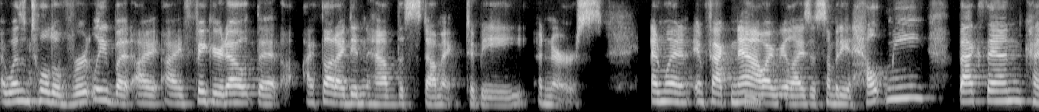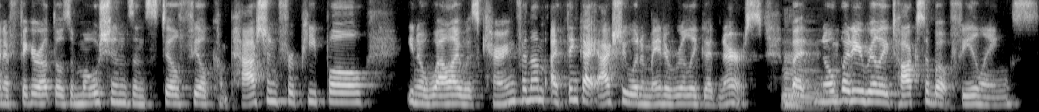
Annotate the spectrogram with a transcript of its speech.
I wasn't told overtly, but I, I figured out that I thought I didn't have the stomach to be a nurse. And when, in fact, now I realize if somebody had helped me back then kind of figure out those emotions and still feel compassion for people, you know, while I was caring for them, I think I actually would have made a really good nurse. But nobody really talks about feelings.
